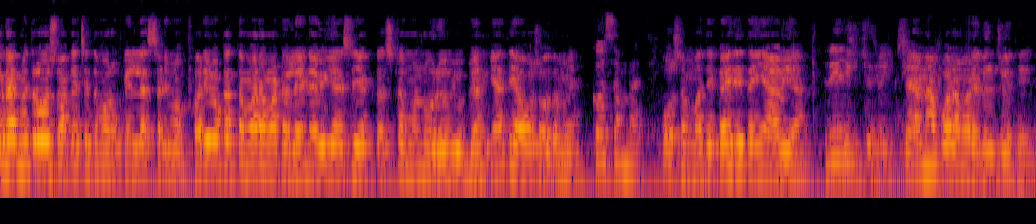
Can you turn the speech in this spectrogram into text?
ગ્રાહક મિત્રો સ્વાગત છે તમારું કૈલાસ સાડીમાં. ફરી વખત તમારા માટે લઈને આવી ગયા છે એક કસ્ટમરનું રિવ્યુ બેન ક્યાંથી આવો છો તમે? કોસંબાથી. કોસંબાથી કઈ રીતે અહીંયા આવ્યા? રીલ જોઈ શેના પર અમારે રીલ જોઈતી?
